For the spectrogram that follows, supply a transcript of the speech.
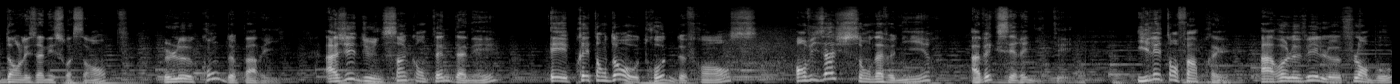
Dans les années 60, le comte de Paris âgé d'une cinquantaine d'années et prétendant au trône de France, envisage son avenir avec sérénité. Il est enfin prêt à relever le flambeau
